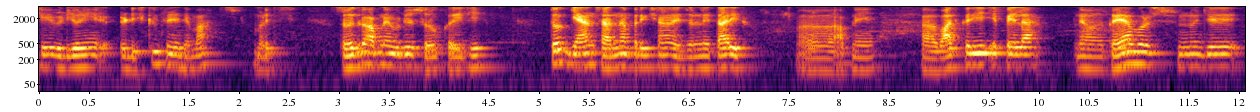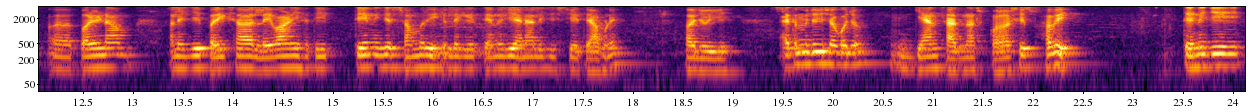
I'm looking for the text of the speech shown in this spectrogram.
જે વિડીયોની ડિસ્ક્રિપ્શન છે તેમાં મળી જશે. તો મિત્રો, આપણે વીડિયો શરૂ કરી છીએ. તો જ્ઞાન સાધના પરીક્ષાના રિઝલ્ટની તારીખ આપણે વાત કરીએ એ પહેલાં. ગયા વર્ષનું જે પરિણામ અને જે પરીક્ષા લેવાની હતી તેની જે સમરી એટલે કે તેનું જે એનાલિસિસ છે તે આપણે અ, જોઈએ. એ તમે જોઈ શકો છો જ્ઞાન સાધના સ્કોલરશિપ હવે તેની જે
